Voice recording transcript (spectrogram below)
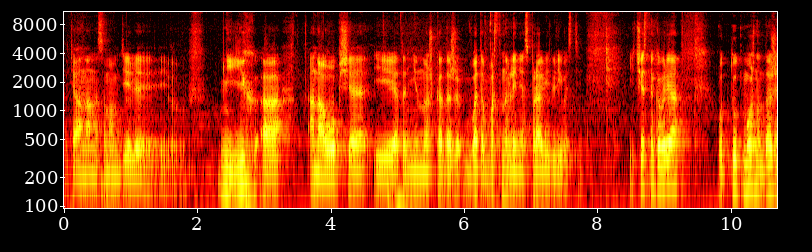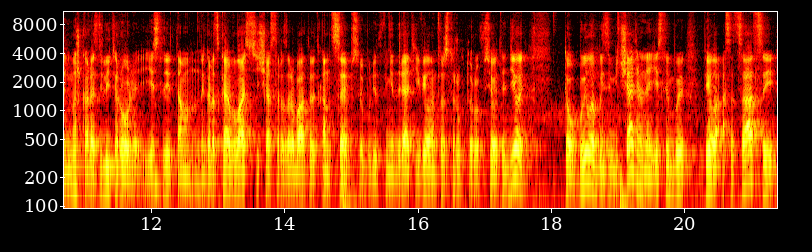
Хотя она на самом деле э, не их, а она общая, и это немножко даже это восстановление справедливости. И, честно говоря, вот тут можно даже немножко разделить роли. Если там городская власть сейчас разрабатывает концепцию, будет внедрять и велоинфраструктуру, все это делать, то было бы замечательно, если бы велоассоциации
